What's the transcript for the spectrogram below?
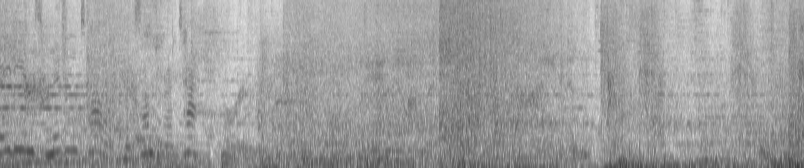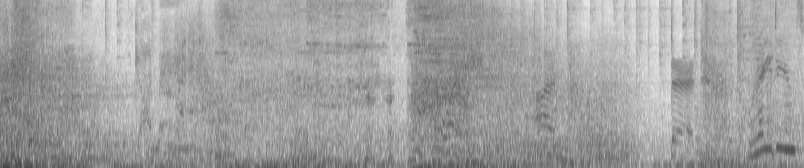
Radiant's middle tower is under attack. I'm dead. Radiant's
